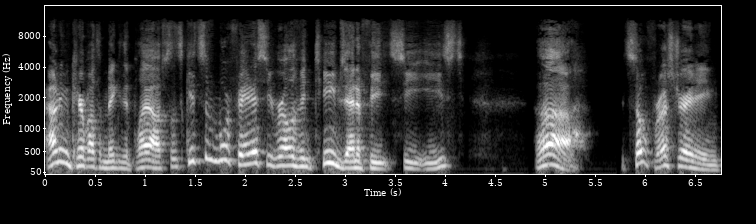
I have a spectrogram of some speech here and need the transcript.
I don't even care about them making the playoffs. Let's get some more fantasy relevant teams. NFC East. Ugh, it's so frustrating.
